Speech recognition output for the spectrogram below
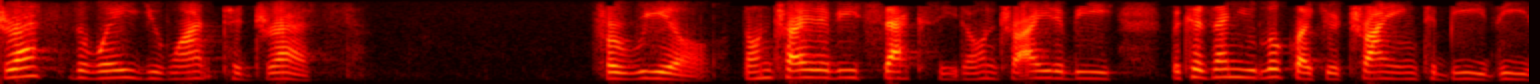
Dress the way you want to dress for real. Don't try to be sexy. Don't try to be, because then you look like you're trying to be these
